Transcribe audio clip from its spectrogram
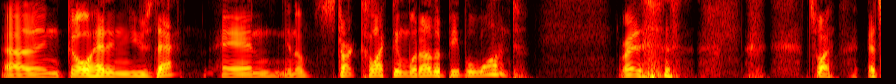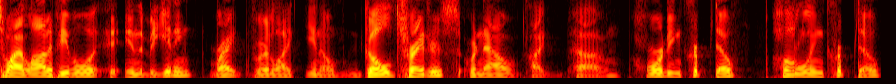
uh, then go ahead and use that, and you know, start collecting what other people want. Right. that's why. That's why a lot of people in the beginning, right, were like you know gold traders, or now like uh, hoarding crypto, hodling crypto,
